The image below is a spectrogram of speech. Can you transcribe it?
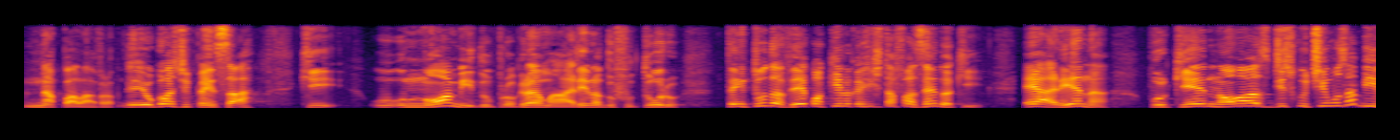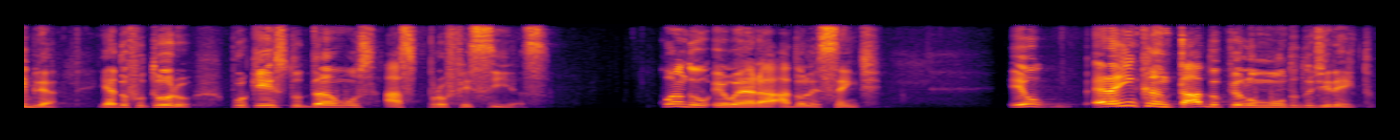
na palavra. Eu gosto de pensar que o nome do programa, Arena do Futuro, tem tudo a ver com aquilo que a gente está fazendo aqui. É arena porque nós discutimos a Bíblia. E é do futuro porque estudamos as profecias. Quando eu era adolescente, eu era encantado pelo mundo do direito.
